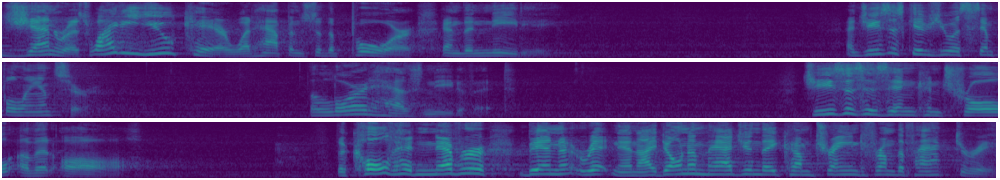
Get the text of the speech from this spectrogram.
generous? Why do you care what happens to the poor and the needy? And Jesus gives you a simple answer the Lord has need of it. Jesus is in control of it all. The colt had never been written, and I don't imagine they come trained from the factory.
